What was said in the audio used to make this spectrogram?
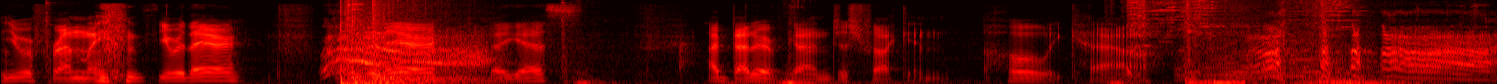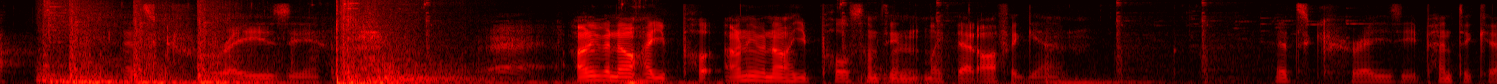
you were friendly. you were there. You were there, I guess. I better have gotten just fucking holy cow. That's crazy. I don't even know how you pull. I don't even know how you pull something like that off again. It's crazy, Pentakill.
